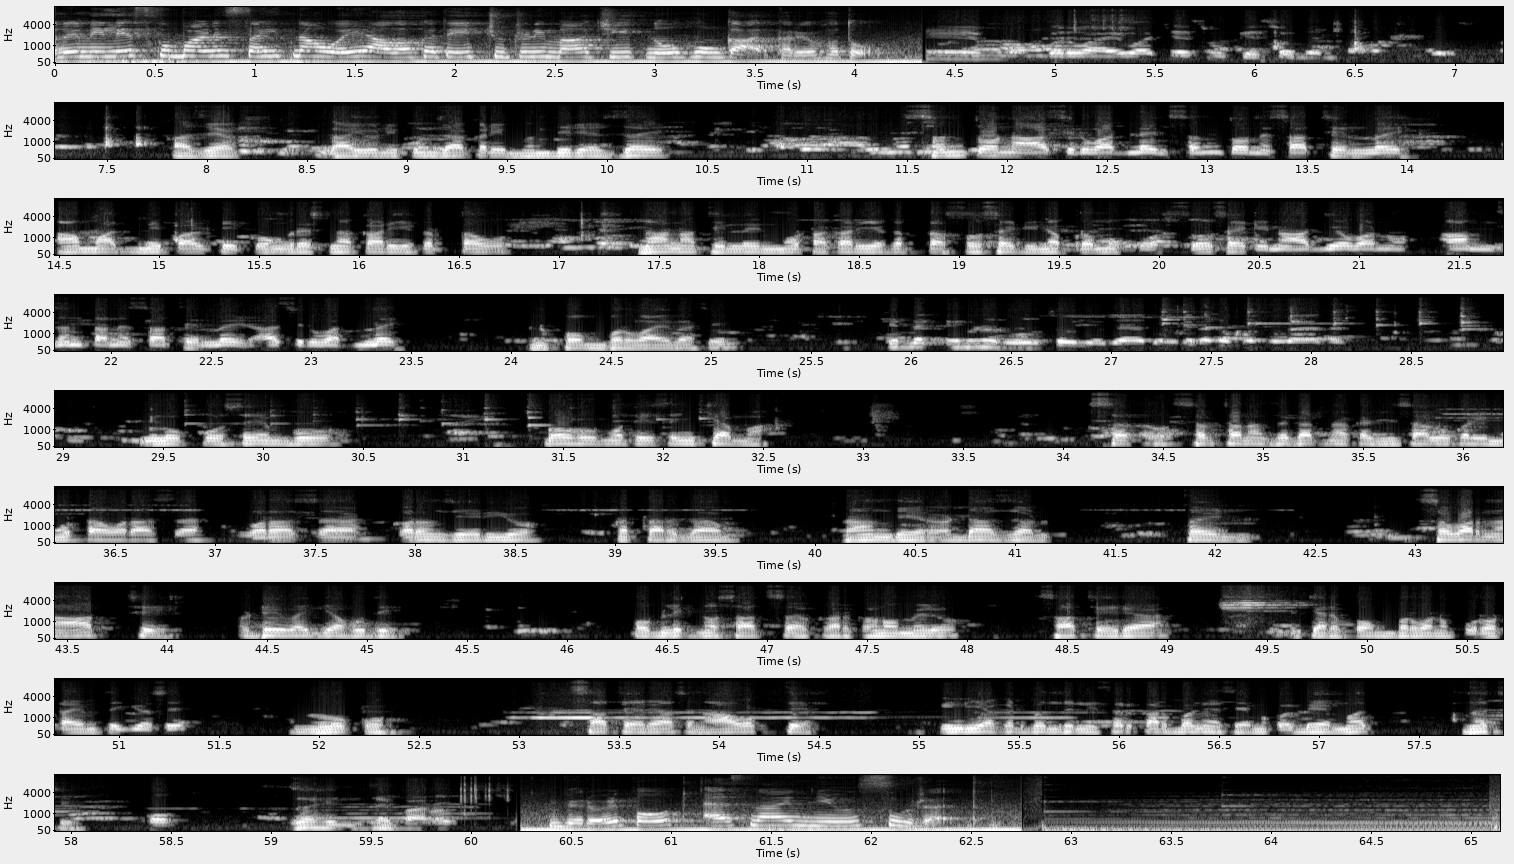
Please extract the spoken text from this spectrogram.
અને નિલેશ કુંભાણી સહિતનાઓએ આ વખતે ચૂંટણીમાં જીતનો હુંકાર કર્યો હતો. એ ફોર્મ ભરવા આવ્યા છે શું કહેશો જનતા આજે ગાયોની પૂજા કરી મંદિરે જઈ સંતોના આશીર્વાદ લઈને સંતોને સાથે લઈ આમ આદમી પાર્ટી કોંગ્રેસના કાર્યકર્તાઓ નાનાથી લઈને મોટા કાર્યકર્તા સોસાયટીના પ્રમુખો સોસાયટીના આગેવાનો આમ જનતાને સાથે લઈ આશીર્વાદ લઈ અને ફોર્મ ભરવા આવ્યા છે. કેટલાક તેમણે રોડ શો યોજાયો લોકો સ્વયંભૂ બહુ મોટી સંખ્યામાં સરથાના જગતના કદી ચાલુ કરી મોટા વરાસા વરાસા કરંજેરીઓ કતારગામ, રાંદેર, અડાજણ થઈને સવારના આઠથી અઢી વાગ્યા સુધી પબ્લિકનો સાથ સહકાર ઘણો મળ્યો. સાથે રહ્યા. અત્યારે ફોર્મ ભરવાનો પૂરો ટાઈમ થઈ ગયો છે. લોકો સાથે રહ્યા છે. અને આ વખતે ઇન્ડિયા ગઠબંધનની સરકાર બને છે. એમાં કોઈ બે મત નથી. Jai Hind, Jai Bharat. Bureau report S nine news Surat.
